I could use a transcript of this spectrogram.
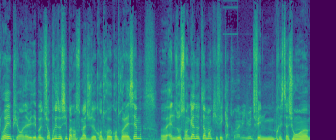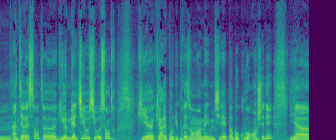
Oui, et puis on a eu des bonnes surprises aussi pendant ce match de, contre, contre l'ASM. Enzo Sanga, notamment, qui fait 80 minutes, fait une prestation intéressante. Guillaume Galtier aussi au centre, qui, qui a répondu présent, mais même s'il n'avait pas beaucoup enchaîné. Il y a.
